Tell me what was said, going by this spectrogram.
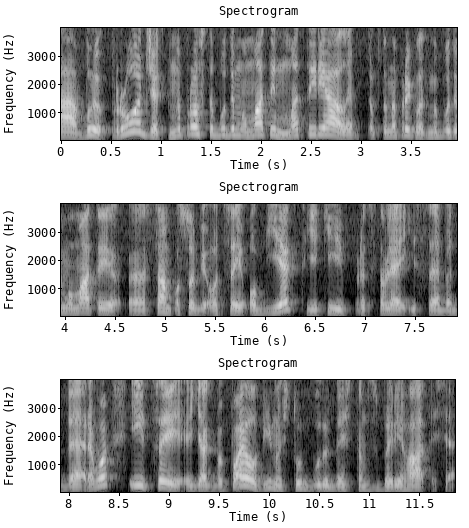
А в Project ми просто будемо мати матеріали. Тобто, наприклад, ми будемо мати е, сам по собі оцей об'єкт, який представляє із себе дерево, і цей якби файл він ось тут буде десь там зберігатися.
